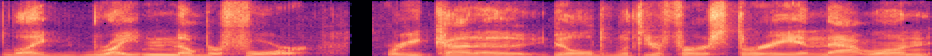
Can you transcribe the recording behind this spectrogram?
like right in number four, where you kind of build with your first three, and that one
